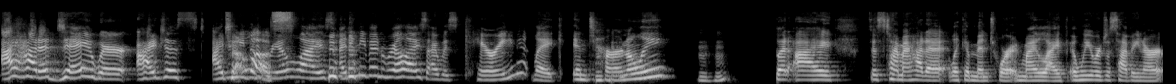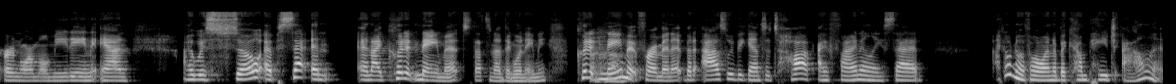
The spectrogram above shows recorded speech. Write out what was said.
I had a day where I just, I didn't even us. realize, I didn't even realize I was carrying it like internally. Mhm. but I this time I had a like a mentor in my life and we were just having our, our normal meeting and I was so upset and and I couldn't name it. That's another thing with naming. Couldn't Uh-huh. name it for a minute, but as we began to talk, I finally said, I don't know if I want to become Paige Allen.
